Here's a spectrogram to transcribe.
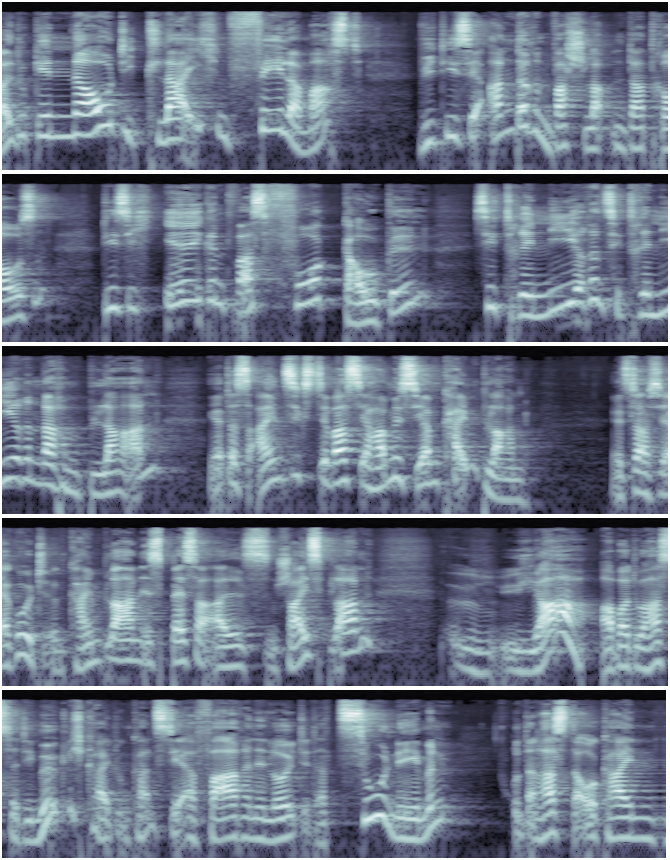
Weil du genau die gleichen Fehler machst wie diese anderen Waschlappen da draußen, die sich irgendwas vorgaukeln. Sie trainieren, sie trainieren nach einem Plan. Ja, das Einzigste, was sie haben, ist, sie haben keinen Plan. Jetzt sagst du, ja gut, kein Plan ist besser als ein Scheißplan. Ja, aber du hast ja die Möglichkeit und kannst dir erfahrene Leute dazu nehmen und dann hast du auch keinen,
